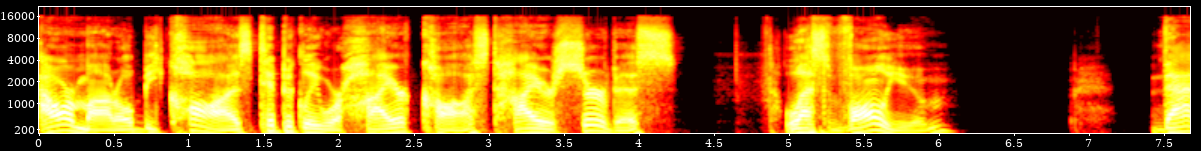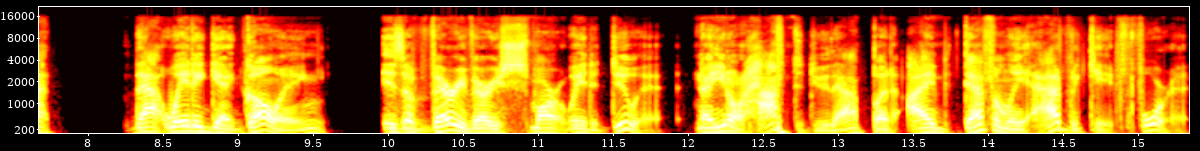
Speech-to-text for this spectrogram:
our model, because typically we're higher cost, higher service, less volume, that, that way to get going is a very, very smart way to do it. Now, you don't have to do that, but I definitely advocate for it.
